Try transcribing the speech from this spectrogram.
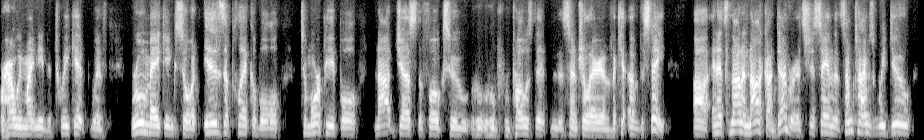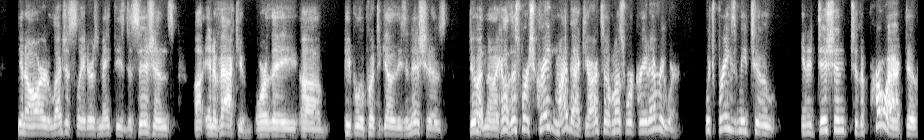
or how we might need to tweak it with rulemaking so it is applicable to more people, not just the folks who who, who proposed it in the central area of the of the state. Uh, and it's not a knock on Denver. It's just saying that sometimes we do, you know, our legislators make these decisions uh, in a vacuum, or they uh, people who put together these initiatives do it, and they're like, oh, this works great in my backyard, so it must work great everywhere. Which brings me to, in addition to the proactive,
